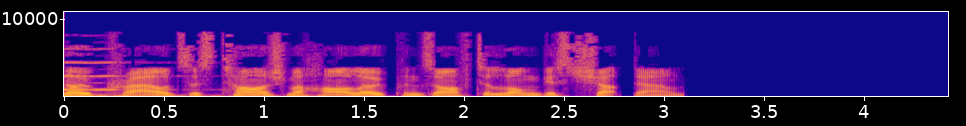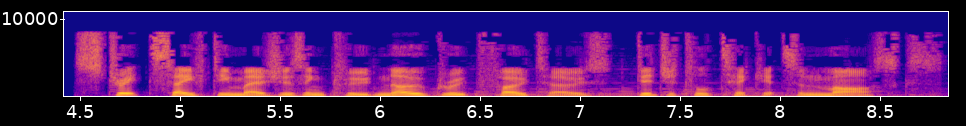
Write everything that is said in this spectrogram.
No crowds as Taj Mahal opens after longest shutdown. Strict safety measures include no group photos, digital tickets and masks.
